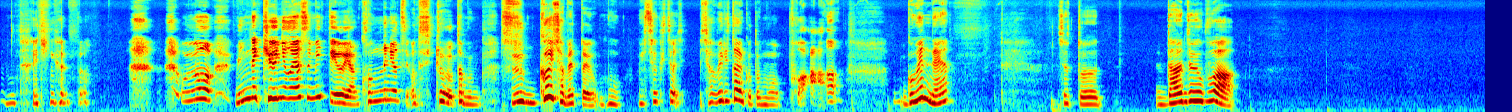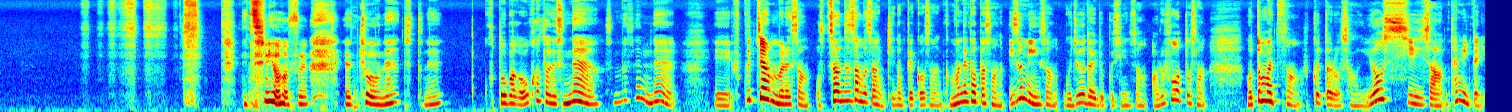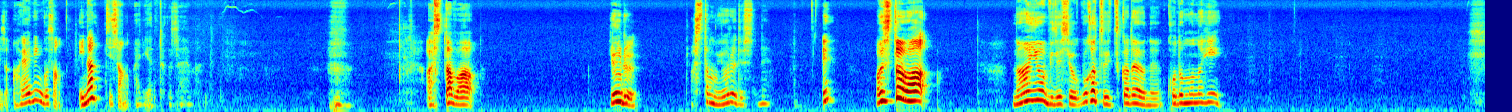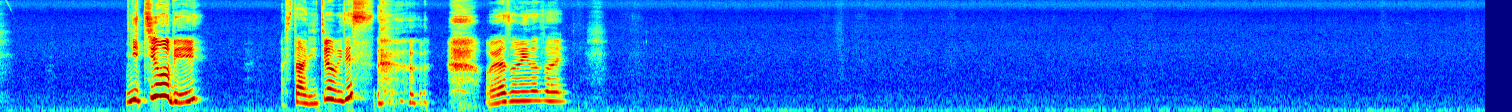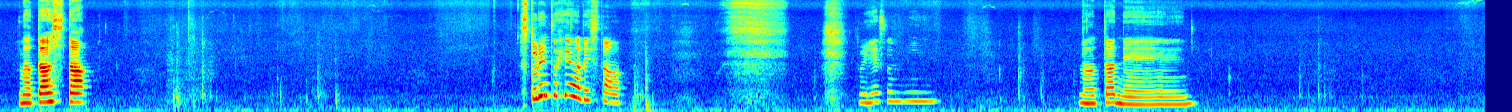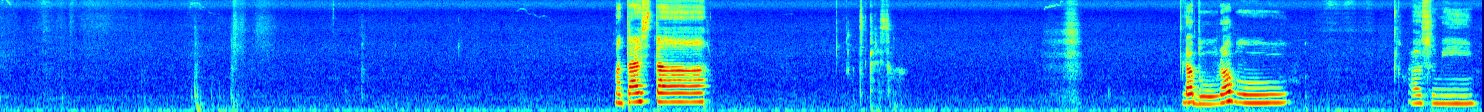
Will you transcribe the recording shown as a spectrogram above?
ありがとう。もうみんな急にお休みって言うやん。こんなに私私今日多分すっごい喋ったよ。もうめちゃくちゃ喋りたいこともぷわーごめんね。ちょっと男女呼ぶわ。熱量す今日ねちょっとね言葉が多かったですね。すいませんね。えー、福ちゃん丸さん、おっさんずさむさん、きなぺこさん、くまねパパさん、いずみんさん、50代独身さん、アルフォートさん、元町さん、福太郎さん、ヨッシーさん、タニタニさん、はやりんごさん、いなっちさん、ありがとうございます。明日は、夜、明日も夜ですね。え？明日は、何曜日でしょう ?5 月5日だよね。子供の日。日曜日？明日は日曜日です。おやすみなさい。また明日。ストレートヘアでした。おやすみ。またねまた明日お疲れ様。ラブラブおやすみ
